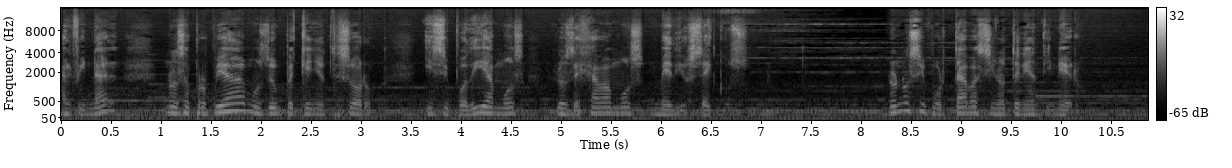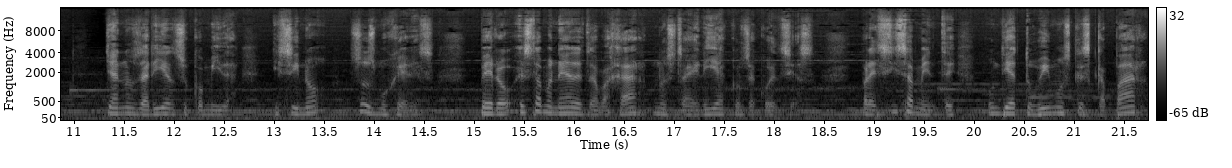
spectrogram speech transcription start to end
Al final nos apropiábamos de un pequeño tesoro, y si podíamos, los dejábamos medio secos. No nos importaba si no tenían dinero ya nos darían su comida, y si no, sus mujeres. Pero esta manera de trabajar nos traería consecuencias. Precisamente un día tuvimos que escapar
